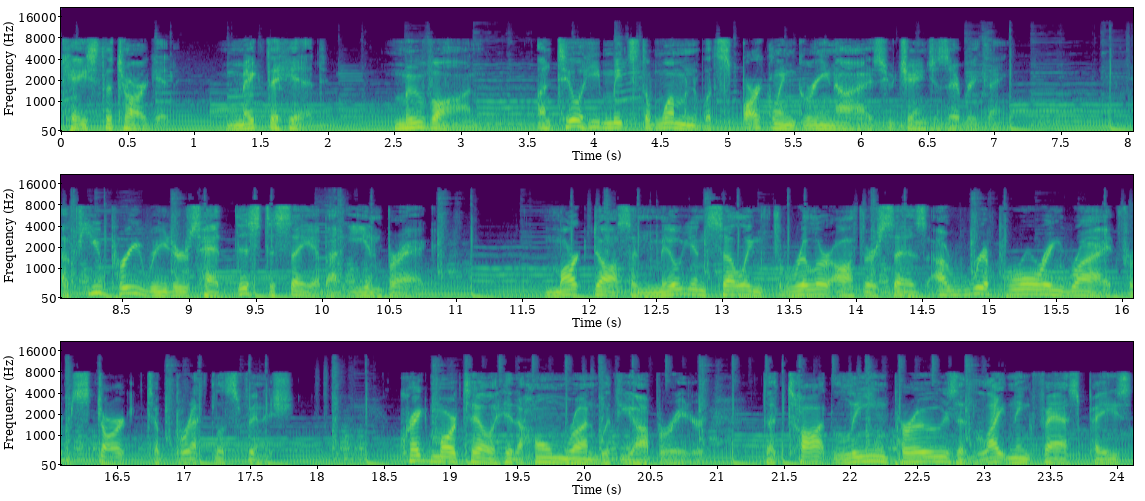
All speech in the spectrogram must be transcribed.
Case the target. Make the hit. Move on until he meets the woman with sparkling green eyes who changes everything. A few pre readers had this to say about Ian Bragg. Mark Dawson, million selling thriller author, says a rip roaring ride from start to breathless finish. Craig Martelle hit a home run with The Operator. The taut, lean prose and lightning fast pace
